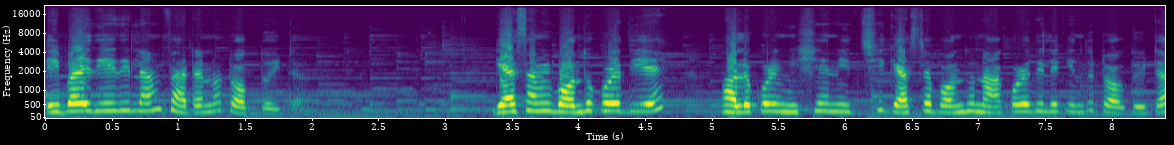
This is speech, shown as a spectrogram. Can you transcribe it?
এইবারে দিয়ে দিলাম ফ্যাটানো টক দইটা। গ্যাস আমি বন্ধ করে দিয়ে ভালো করে মিশিয়ে নিচ্ছি। গ্যাসটা বন্ধ না করে দিলে কিন্তু টক দইটা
